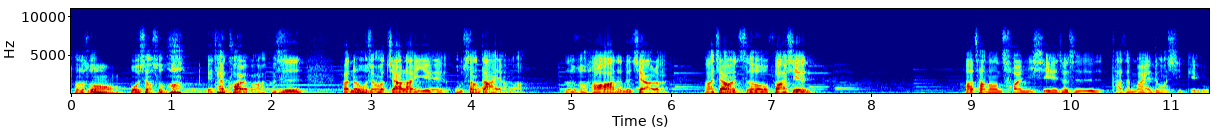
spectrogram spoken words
他说：“我想说，哈，也太快了吧！可是，反正我想要加赖也无伤大雅嘛。”他就说：“好啊，那就加了。”啊，加完之后发现，他常常传一些就是他在卖的东西给我，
